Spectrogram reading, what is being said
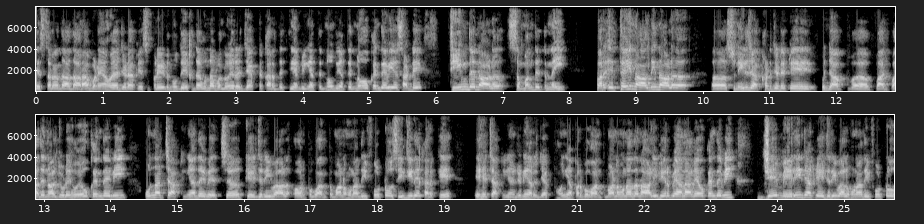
ਇਸ ਤਰ੍ਹਾਂ ਦਾ ਅਦਾਰਾ ਬਣਿਆ ਹੋਇਆ ਜਿਹੜਾ ਕਿ ਇਸ ਪਰੇਡ ਨੂੰ ਦੇਖਦਾ ਉਹਨਾਂ ਵੱਲੋਂ ਇਹ ਰਿਜੈਕਟ ਕਰ ਦਿੱਤੀਆਂ ਗਈਆਂ ਤਿੰਨੋਂ ਦੀਆਂ ਤਿੰਨੋਂ। ਉਹ ਕਹਿੰਦੇ ਵੀ ਇਹ ਸਾਡੇ ਥੀਮ ਦੇ ਨਾਲ ਸੰਬੰਧਿਤ ਨਹੀਂ। ਪਰ ਇੱਥੇ ਹੀ ਨਾਲ ਦੀ ਨਾਲ ਸੁਨੀਲ ਜਾਖੜ ਜਿਹੜੇ ਕਿ ਪੰਜਾਬ ਭਾਜਪਾ ਦੇ ਨਾਲ ਜੁੜੇ ਹੋਏ, ਉਹ ਕਹਿੰਦੇ ਵੀ ਉਹਨਾਂ ਝਾਕੀਆਂ ਦੇ ਵਿੱਚ ਕੇਜਰੀਵਾਲ ਔਰ ਭਗਵੰਤ ਮਾਨ ਉਹਨਾਂ ਦੀ ਫੋਟੋ ਸੀ, ਜਿਹਦੇ ਕਰਕੇ ਇਹ ਝਾਕੀਆਂ ਜਿਹੜੀਆਂ ਰਿਜੈਕਟ ਹੋਈਆਂ, ਪਰ ਭਗਵੰਤ ਮਾਨ ਉਹਨਾਂ ਦਾ ਨਾਲ ਹੀ ਫਿਰ ਬਿਆਨ ਆ ਗਿਆ। ਉਹ ਕਹਿੰਦੇ ਵੀ ਜੇ ਮੇਰੀ ਜਾਂ ਕੇਜਰੀਵਾਲ ਉਹਨਾਂ ਦੀ ਫੋਟੋ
